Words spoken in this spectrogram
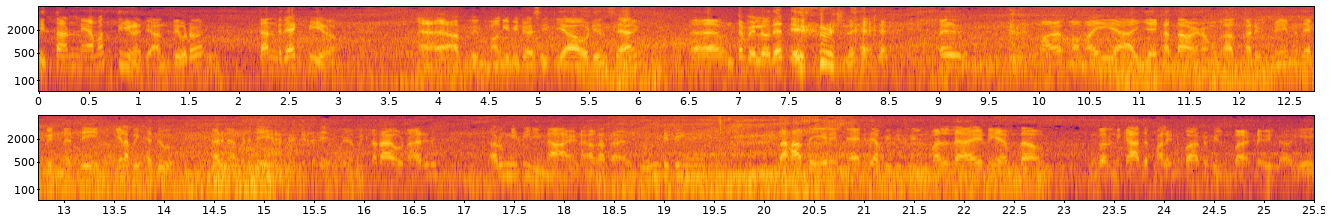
හිතන්න යමක් තියෙනවා ඉතින්. අන්තිමට හිතන්න දෙයක් තියෙනවා. අපි මගේ පිටුව සිටියා ඔඩියන්ස් එකක්. උන්ට බෙලෝ දෙයක් තේරුන්නේ නැහැ මමයි අයිය කතාවන මොකක්කර මේන දෙයක් වෙන්න ඇති කියලා අපි හැදුව. හරි අපට තේරෙන විදිහට අපි කතා වුණා හරිද? අරුන් ඉතින් hinaයන කතා උන් ඉතින් රහ තේරෙන්නේ නැහැ නේද? අපි ඉතින් ෆිල්ම් වල ආයේ හැමදාම. උගල් නිකන් අද පළවෙනි පාට ෆිල්ම් බලන්න ඇවිල්ලා වගේ.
